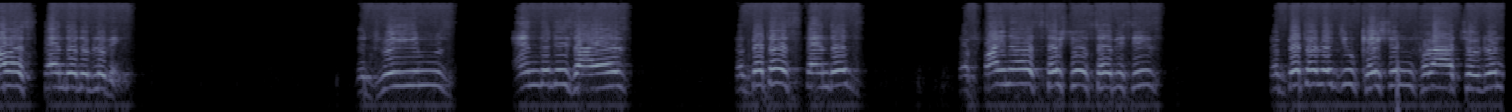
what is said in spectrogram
our standard of living. The dreams and the desires for better standards, for finer social services, for better education for our children,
